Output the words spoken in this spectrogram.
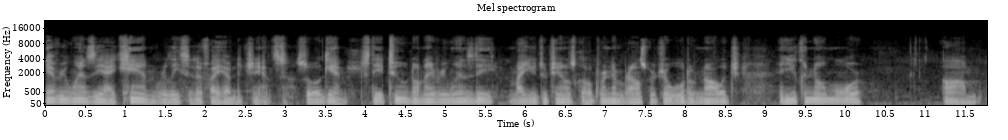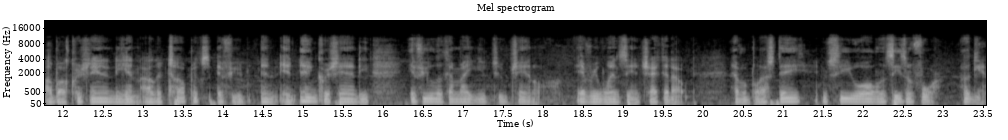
every Wednesday I can release it if I have the chance. So again, stay tuned on every Wednesday. My YouTube channel is called Brendan Brown's Virtual World of Knowledge, and you can know more um, about Christianity and other topics if you in, in in Christianity if you look at my YouTube channel every Wednesday and check it out. Have a blessed day and see you all in season four again.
